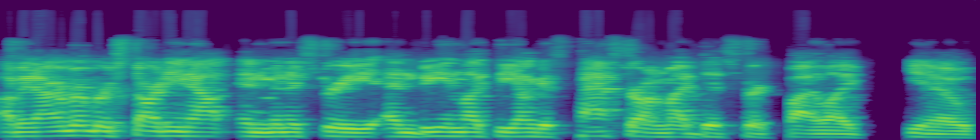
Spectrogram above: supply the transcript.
I mean, I remember starting out in ministry and being like the youngest pastor on my district by like, you know,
